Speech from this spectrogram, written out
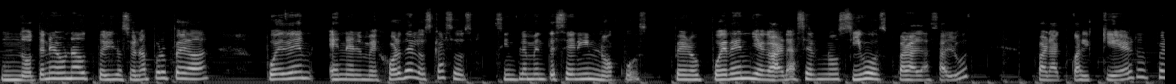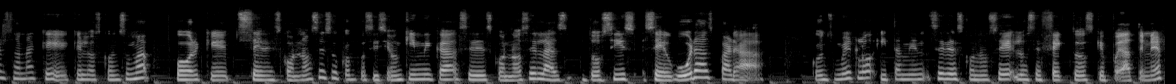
no tener una autorización apropiada, pueden, en el mejor de los casos, simplemente ser inocuos, pero pueden llegar a ser nocivos para la salud, para cualquier persona que, que los consuma, porque se desconoce su composición química, se desconoce las dosis seguras para consumirlo y también se desconoce los efectos que pueda tener.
